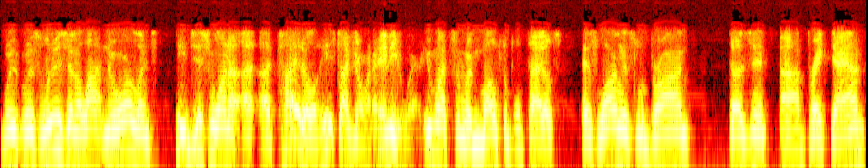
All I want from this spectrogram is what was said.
was, was losing a lot in New Orleans. He just won a, a title. He's not going anywhere. He wants to win multiple titles. As long as LeBron doesn't uh, break down,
